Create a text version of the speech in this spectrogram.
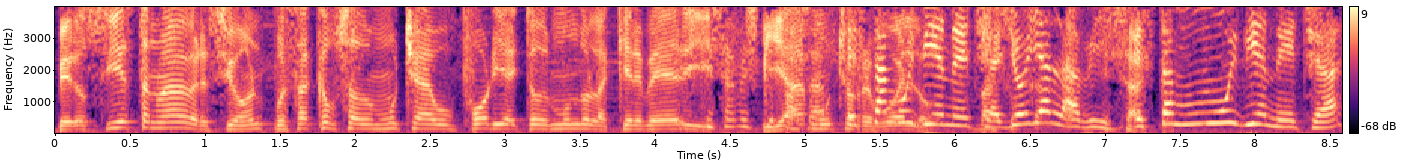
pero sí esta nueva versión pues ha causado mucha euforia y todo el mundo la quiere ver Es y, que ¿sabes qué y ya pasa? mucho Está muy bien hecha, Bazooka. yo ya la vi, Exacto. está muy bien hecha,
